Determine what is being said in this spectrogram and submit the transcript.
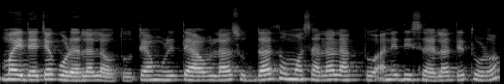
मैद्याच्या गोळ्याला लावतो. त्यामुळे त्यालासुद्धा तो मसाला लागतो आणि दिसायला ते थोडं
